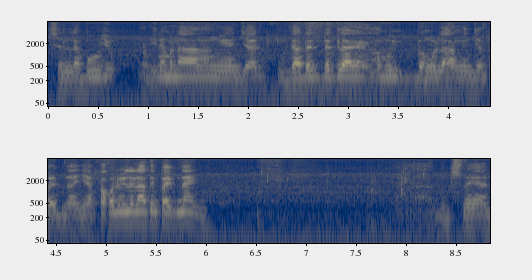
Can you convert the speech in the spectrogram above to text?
Isang labuyo. Hindi naman nangangayan dyan. Dadagdag lang ang amoy bangulangin dyan 5.9. Yan, pakuloy lang natin 5.9. Goods na yan.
